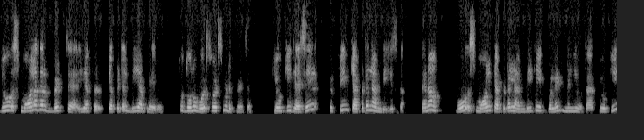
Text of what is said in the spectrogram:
जो स्मॉल अगर बिट्स है या फिर कैपिटल बी आप ले रहे हो तो दोनों वर्ड्स वर्ड्स में डिफरेंस है। क्योंकि जैसे 15 कैपिटल एम बी इसका, है ना? वो स्मॉल कैपिटल एम बी के इक्वलेंट नहीं होता, क्योंकि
